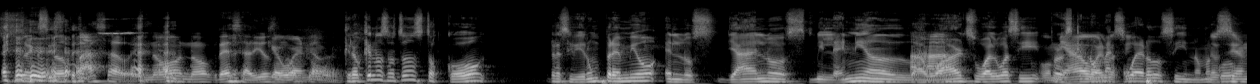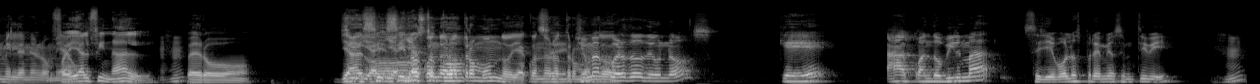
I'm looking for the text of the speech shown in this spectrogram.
No existe. No pasa, güey. No, no, gracias a Dios. Qué no, bueno, güey. Creo que a nosotros nos tocó recibir un premio en los ya en los Millennial Ajá. Awards o algo así. O pero es que Miau o no algo me así. acuerdo, sí, no me no sé si acuerdo. era Millennial o Fue ahí Miau. al final, pero Ya, Sí, sí, ya, sí ya nos cuando tocó. era otro mundo, ya cuando era otro Yo mundo. me acuerdo de unos que. Ah, cuando Vilma se llevó los premios MTV, Ujú,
